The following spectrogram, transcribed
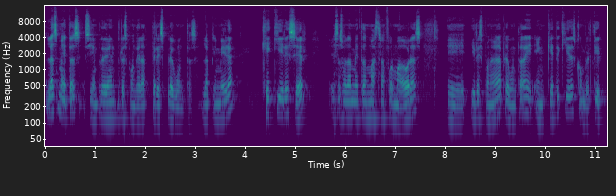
las metas siempre deben responder a tres preguntas. La primera, ¿qué quieres ser? Esas son las metas más transformadoras eh, y responder a la pregunta de ¿en qué te quieres convertir?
